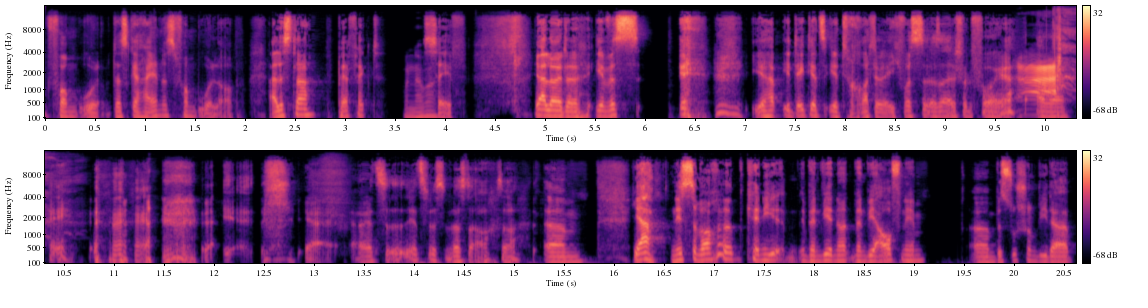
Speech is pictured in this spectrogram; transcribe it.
vom Urlaub. Das Geheimnis vom Urlaub. Alles klar? Perfekt. Wunderbar. Safe. Ja, Leute, ihr wisst, ihr habt, ihr denkt jetzt, ihr Trottel. Ich wusste das alles schon vorher. Ah. Aber hey. ja, jetzt, jetzt wissen wir es auch. So. Ähm, ja, nächste Woche, Kenny, wenn wir, wenn wir aufnehmen, äh, bist du schon wieder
